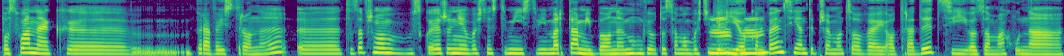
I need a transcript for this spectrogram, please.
posłanek e, prawej strony, e, to zawsze mam skojarzenie właśnie z tymi, z tymi martami, bo one mówią to samo właściwie i o konwencji antyprzemocowej, o tradycji, o zamachu na,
